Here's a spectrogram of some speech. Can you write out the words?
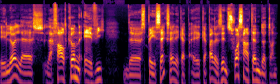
Et là, la, Falcon Heavy de SpaceX, elle est, capable de laisser une soixantaine de tonnes.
